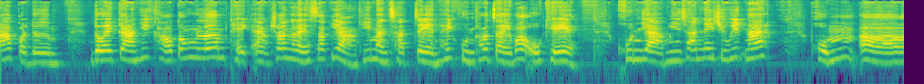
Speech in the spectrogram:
มากกว่าเดิม โดยการที่เขาต้องเริ่ม take action อะไรสักอย่างที่มันชัดเจนให้คุณเข้าใจว่าโอเค คุณอยากมีฉันในชีวิตนะ ผมเอ่อ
